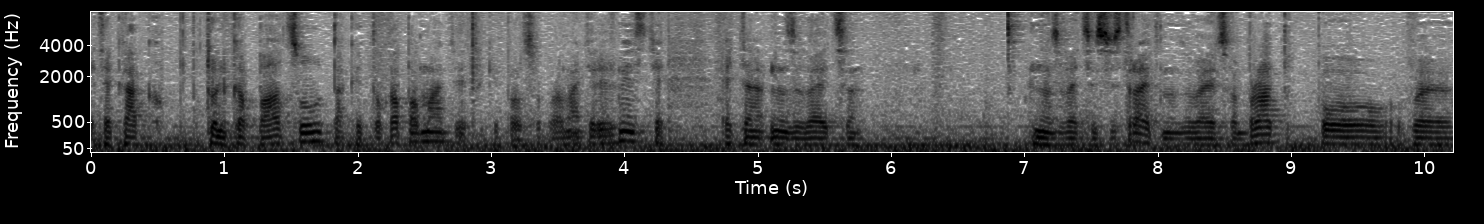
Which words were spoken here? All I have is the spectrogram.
Это как только по отцу, так и только по матери, так и по по матери вместе. Это называется, называется сестра, это называется брат по, в,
